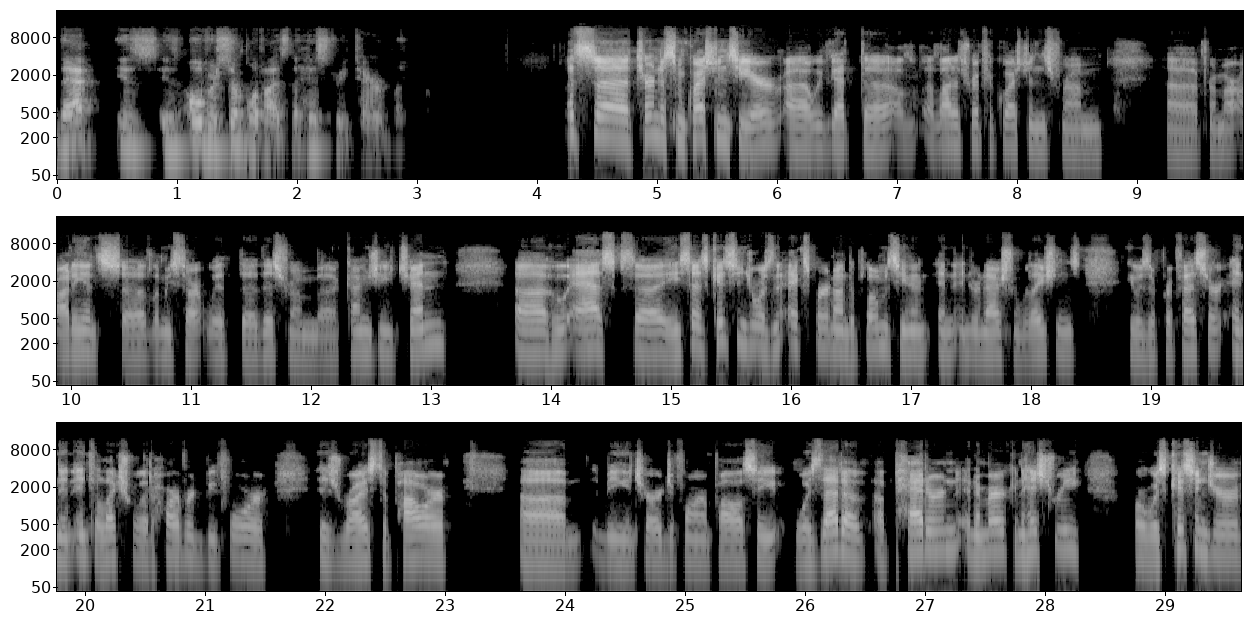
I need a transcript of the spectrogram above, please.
that is, is oversimplifies the history terribly. Let's uh, turn to some questions here. Uh, we've got uh, a lot of terrific questions from uh, from our audience. Uh, let me start with uh, this from Kangji Chen, who asks, he says, Kissinger was an expert on diplomacy and, and, international relations. He was a professor and an intellectual at Harvard before his rise to power, um, being in charge of foreign policy. Was that a, a pattern in American history, or was Kissinger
